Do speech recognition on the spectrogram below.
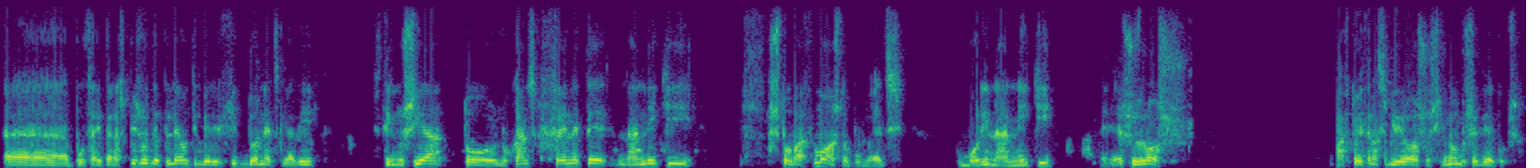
ε, που θα υπερασπίζονται πλέον την περιοχή του Ντονέτσκ. Δηλαδή, στην ουσία το Λουχάνσκ φαίνεται να ανήκει στο βαθμό, ας το πούμε έτσι, που μπορεί να ανήκει ε, στους Ρώσους. Αυτό ήθελα να συμπληρώσω. Συγγνώμη που σε διέκοψα.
